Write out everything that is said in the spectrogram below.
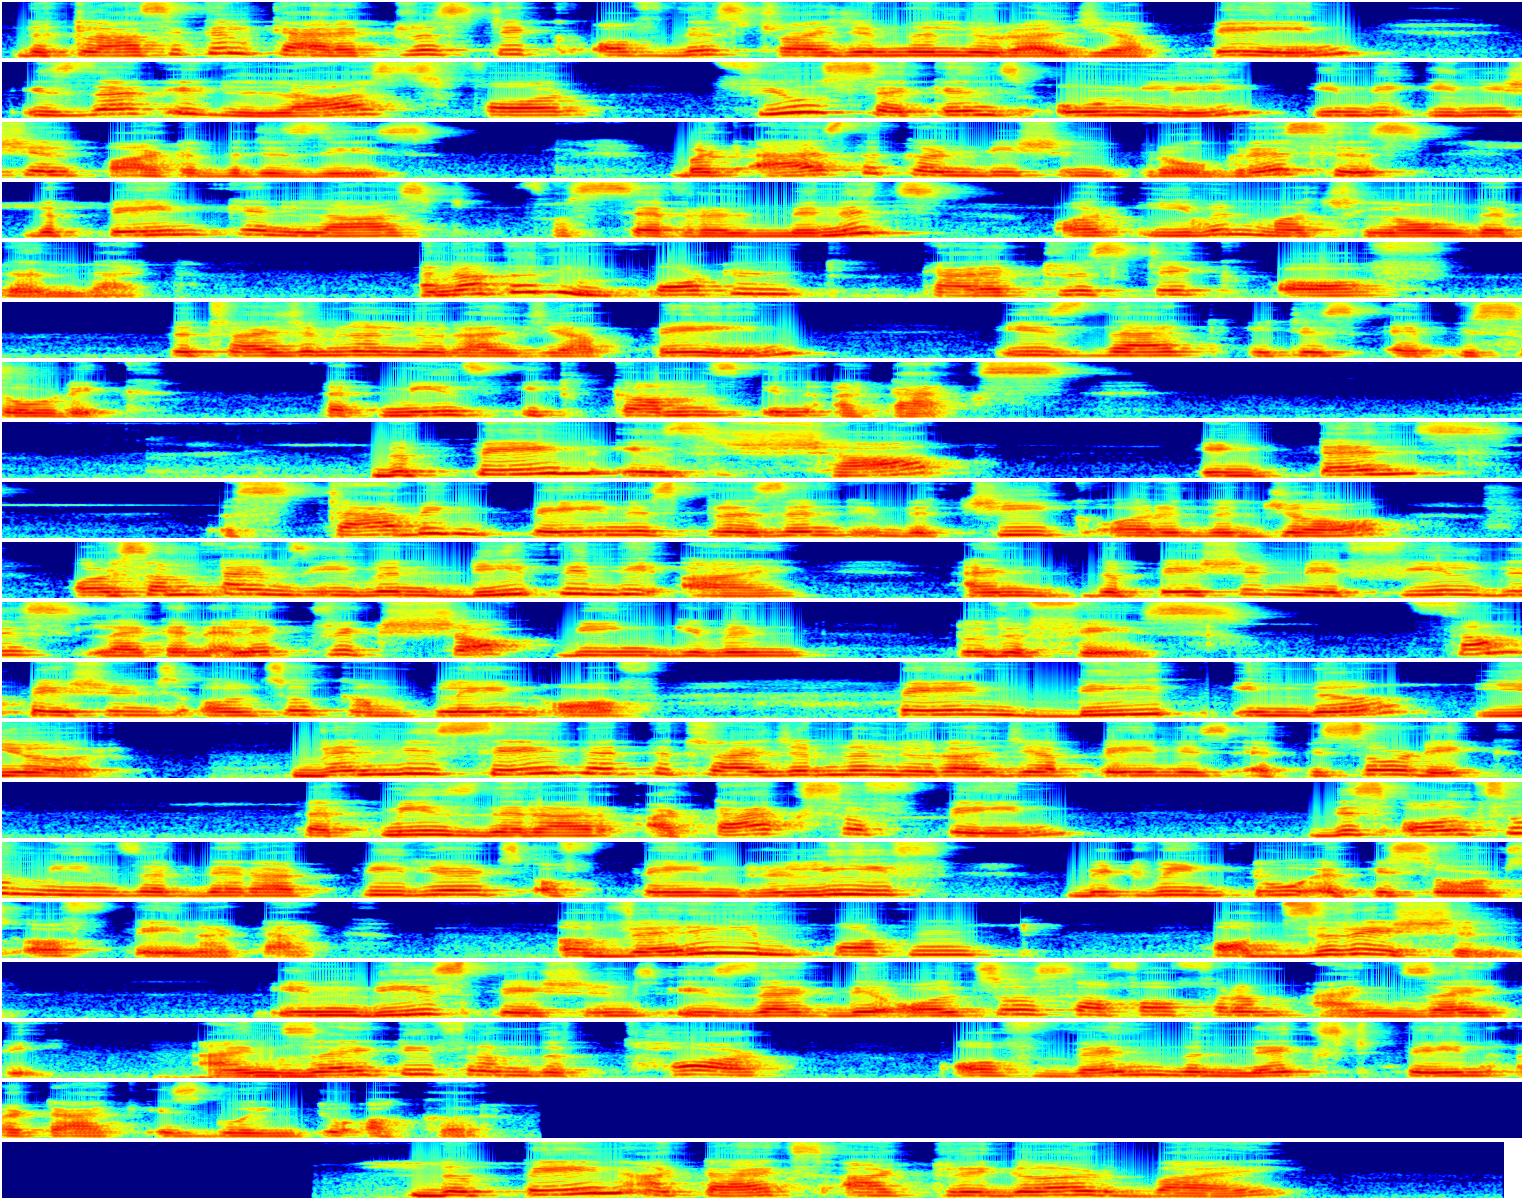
The classical characteristic of this trigeminal neuralgia pain is that it lasts for few seconds only in the initial part of the disease. But as the condition progresses, the pain can last for several minutes or even much longer than that. Another important characteristic of the trigeminal neuralgia pain is that it is episodic. That means it comes in attacks. The pain is sharp, intense, a stabbing pain is present in the cheek or in the jaw, or sometimes even deep in the eye, and the patient may feel this like an electric shock being given to the face. Some patients also complain of pain deep in the ear. When we say that the trigeminal neuralgia pain is episodic, that means there are attacks of pain. This also means that there are periods of pain relief between two episodes of pain attack. A very important observation in these patients is that they also suffer from anxiety. Anxiety from the thought of when the next pain attack is going to occur. The pain attacks are triggered by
